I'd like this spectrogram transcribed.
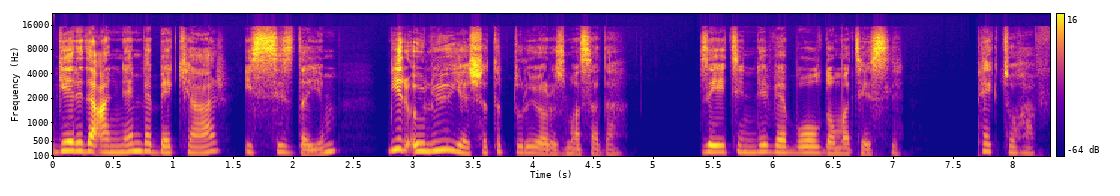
Geride annem ve bekar, işsiz dayım, bir ölüyü yaşatıp duruyoruz masada. Zeytinli ve bol domatesli. Pek tuhaf.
